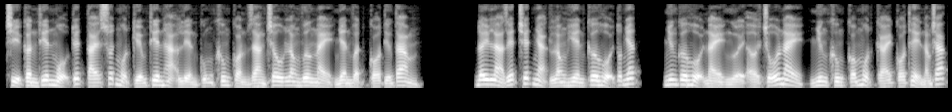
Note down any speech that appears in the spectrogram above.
Chỉ cần thiên mộ tuyết tái xuất một kiếm thiên hạ liền cũng không còn giang châu long vương này nhân vật có tiếng tam đây là giết chết nhạc long hiên cơ hội tốt nhất, nhưng cơ hội này người ở chỗ này nhưng không có một cái có thể nắm chắc.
